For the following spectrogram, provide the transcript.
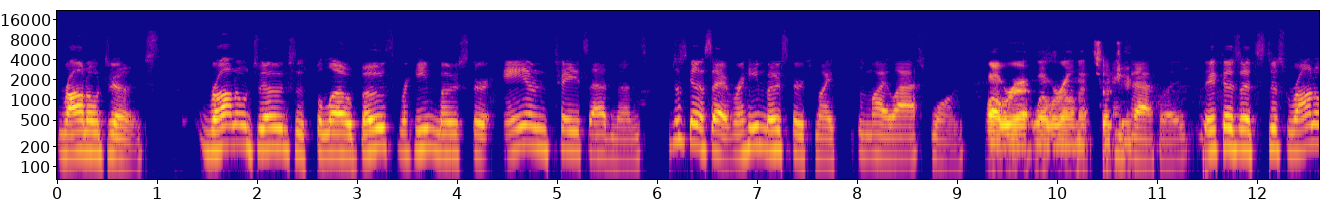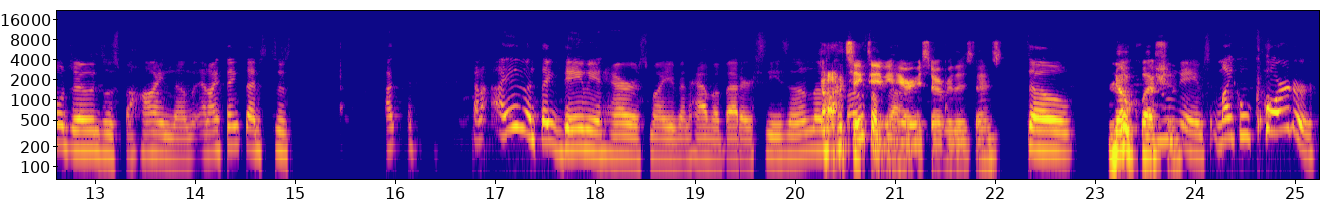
Ronald Jones. Ronald Jones is below both Raheem Mostert and Chase Edmonds. I'm just gonna say Raheem Mostert's my my last one. While we're at, while we're on that subject, Exactly. Because it's just Ronald Jones is behind them. And I think that's just I and I even think Damien Harris might even have a better season than I would take Damien. Harris over those guys. So No question. names. Michael Carter.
